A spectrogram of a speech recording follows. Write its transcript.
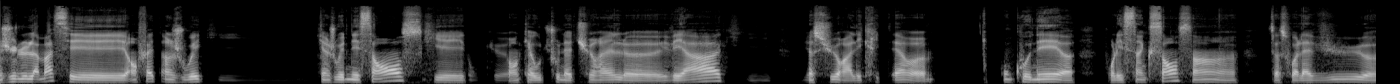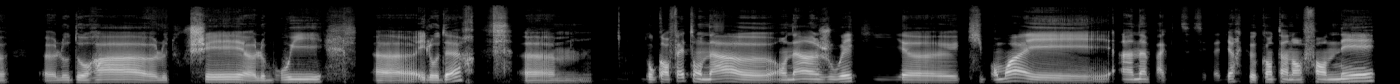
Jules Lama, c'est en fait un jouet qui, qui est un jouet de naissance, qui est donc en caoutchouc naturel EVA, euh, qui bien sûr a les critères euh, qu'on connaît pour les cinq sens, hein, que ça soit la vue, l'odorat, le toucher, le bruit et l'odeur. donc en fait, on a un jouet qui pour moi est un impact. C'est-à-dire que quand un enfant naît,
